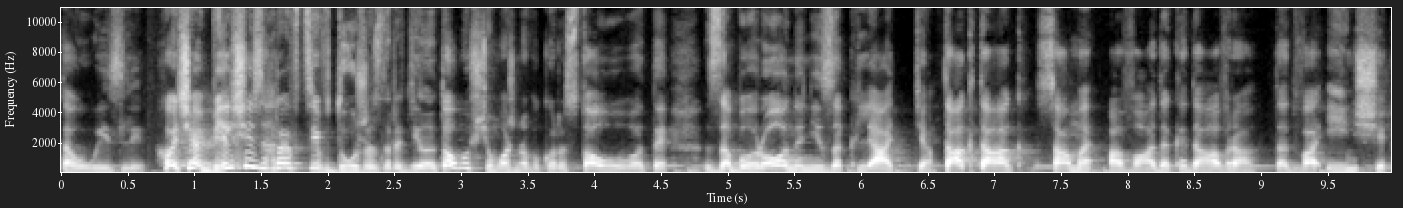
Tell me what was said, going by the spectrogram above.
та Уізлі. Хоча більшість гравців дуже зраділи тому, що можна використовувати заборонені закляття. Так, так, саме Авада Кедавра та два інші.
